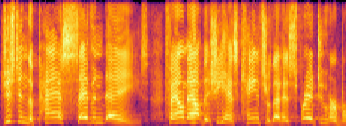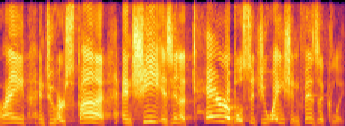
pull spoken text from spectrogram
just in the past seven days, found out that she has cancer that has spread to her brain and to her spine, and she is in a terrible situation physically.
